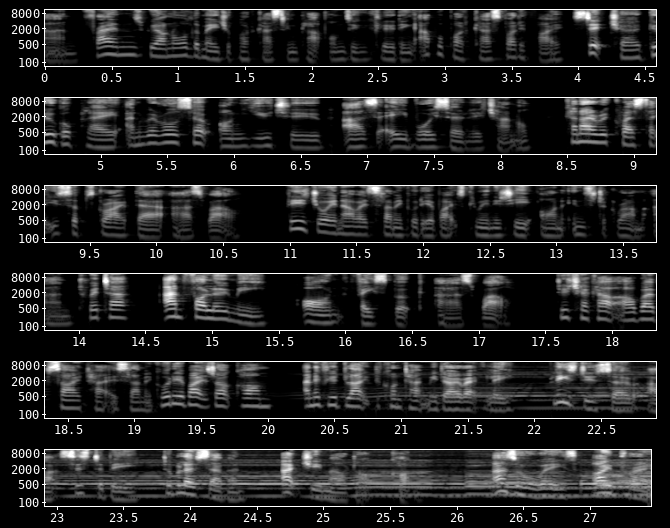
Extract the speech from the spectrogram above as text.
and friends. We are on all the major podcasting platforms, including Apple Podcasts, Spotify, Stitcher, Google Play, and we're also on YouTube as a voice only channel. Can I request that you subscribe there as well? Please join our Islamic Audio Bytes community on Instagram and Twitter, and follow me on Facebook as well. Do check out our website at islamicaudiobytes.com. and if you'd like to contact me directly, please do so at sisterbee007 at gmail.com. As always, I pray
